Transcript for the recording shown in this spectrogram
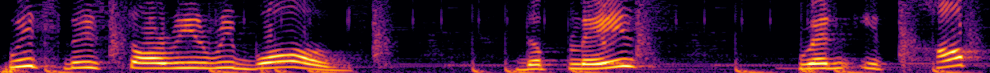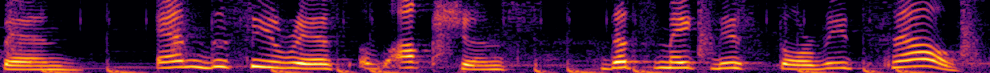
which the story revolves, the place when it happened, and the series of actions that make the story itself.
